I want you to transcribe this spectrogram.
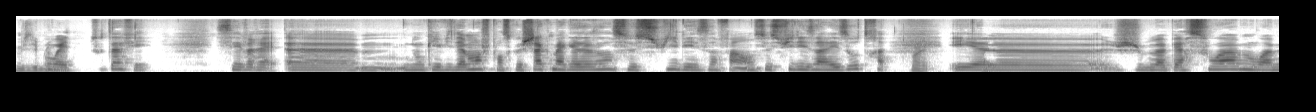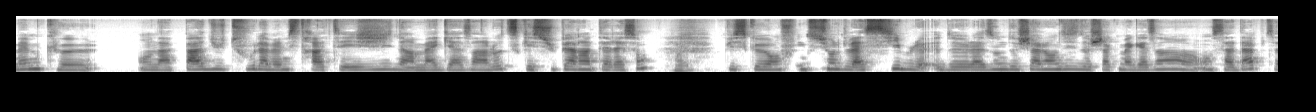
visiblement. Oui, tout à fait. C'est vrai. Euh, donc évidemment, je pense que chaque magasin se suit les, enfin, on se suit les uns les autres. Et euh, je m'aperçois moi-même que on n'a pas du tout la même stratégie d'un magasin à l'autre, ce qui est super intéressant, puisque en fonction de la cible, de la zone de chalandise de chaque magasin, on s'adapte.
